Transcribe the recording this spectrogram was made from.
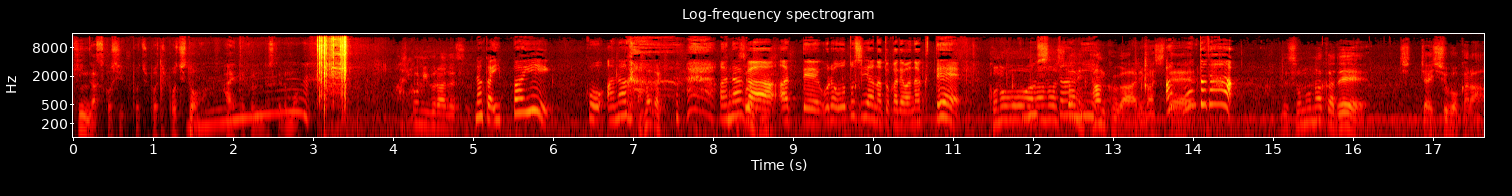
菌が少しポチポチポチと生えてくるんですけども。仕込み蔵です。なんかいっぱいこう穴が穴が あって俺は落とし穴とかではなくてこの穴の下にタンクがありましてあ本当だ。でその中でちっちゃい酒母から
